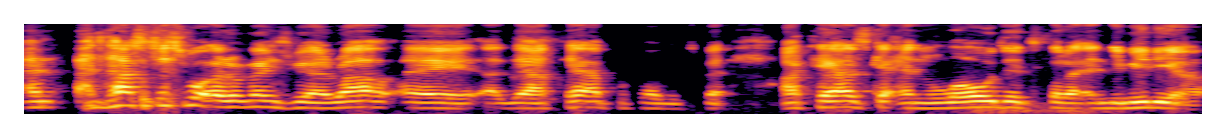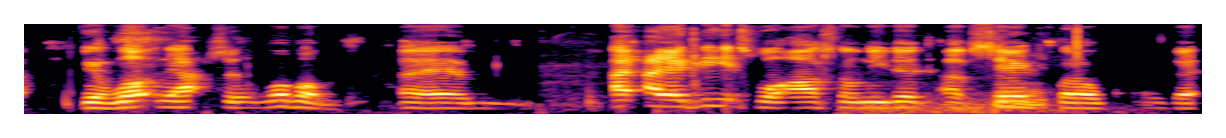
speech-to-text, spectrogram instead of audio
and, and that's just what it reminds me of uh, the Arteta performance. But Arteta's getting lauded for it in the media. They lo- they absolutely love him. Um, I, I agree, it's what Arsenal needed. I've said for a while that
